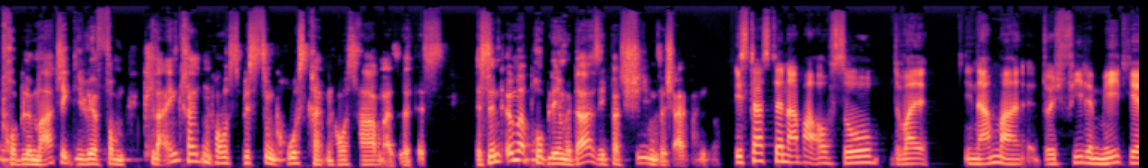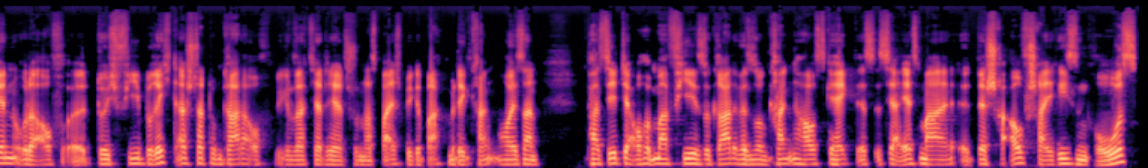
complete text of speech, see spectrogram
Problematik, die wir vom Kleinkrankenhaus bis zum Großkrankenhaus haben. Also es, Es sind immer Probleme da, sie verschieben sich einfach nur. Ist das denn aber auch so, weil ich sag mal, durch viele Medien oder auch äh, durch viel Berichterstattung, gerade auch, wie gesagt, ich hatte ja schon das Beispiel gebracht mit den Krankenhäusern, passiert ja auch immer viel, so gerade wenn so ein Krankenhaus gehackt ist, ist ja erstmal äh, der Aufschrei riesengroß.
